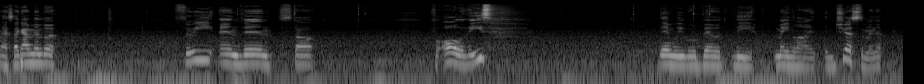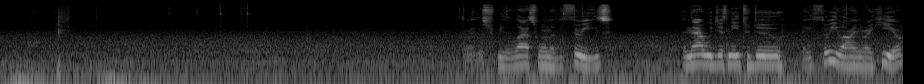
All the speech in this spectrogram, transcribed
Yes, I gotta remember three and then stop for all of these. Then we will build the main line in just a minute. Alright, this should be the last one of the threes. And now we just need to do a three line right here.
